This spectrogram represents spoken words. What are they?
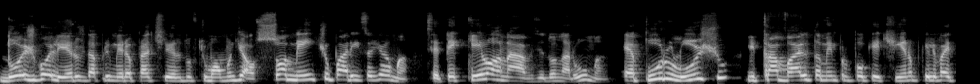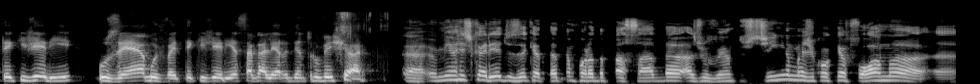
dois goleiros da primeira prateleira do futebol mundial. Somente o Paris Saint-Germain. Você ter Keylor Naves e Donnarumma é puro luxo e trabalho também para o Pochettino, porque ele vai ter que gerir os egos, vai ter que gerir essa galera dentro do vestiário. É, eu me arriscaria a dizer que até a temporada passada a Juventus tinha, mas de qualquer forma, é,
